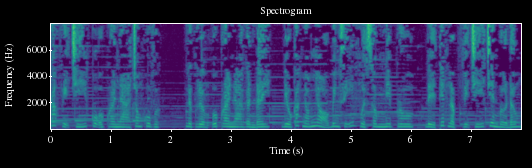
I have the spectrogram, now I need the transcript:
các vị trí của Ukraine trong khu vực. Lực lượng Ukraine gần đây điều các nhóm nhỏ binh sĩ vượt sông Dnipro để thiết lập vị trí trên bờ đông.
